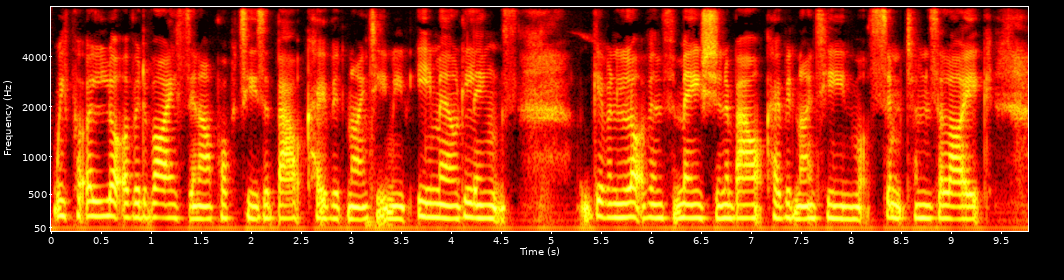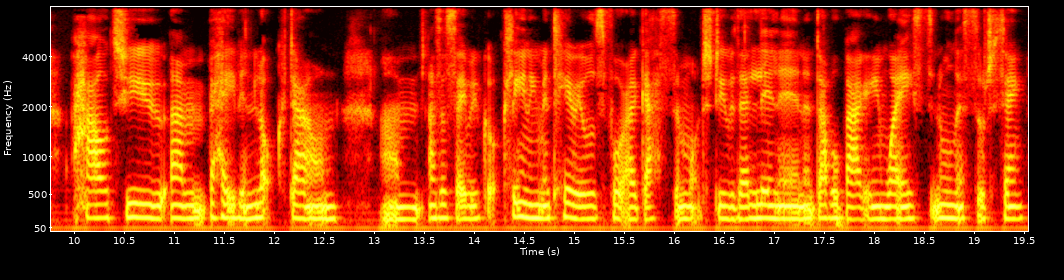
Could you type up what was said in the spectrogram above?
we've put a lot of advice in our properties about COVID 19. We've emailed links, given a lot of information about COVID 19, what symptoms are like, how to um, behave in lockdown. Um, as I say, we've got cleaning materials for our guests and what to do with their linen and double bagging waste and all this sort of thing,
